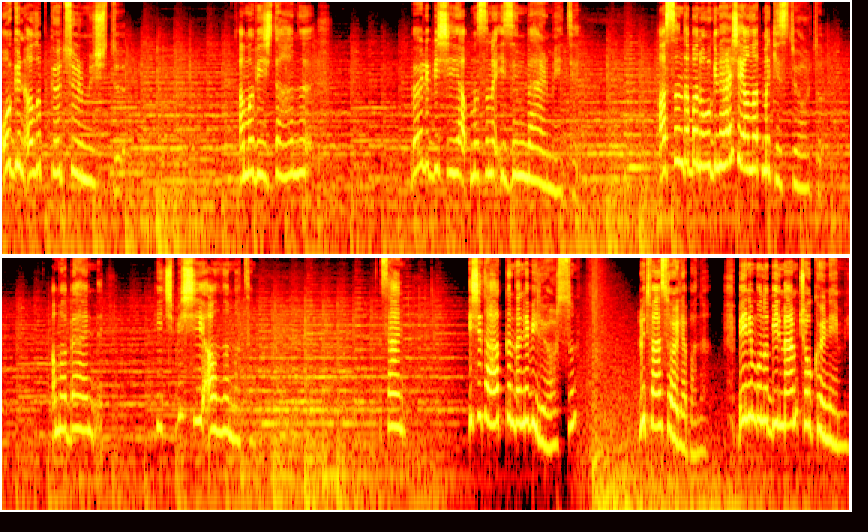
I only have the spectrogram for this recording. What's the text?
o gün alıp götürmüştü. Ama vicdanı böyle bir şey yapmasına izin vermedi. Aslında bana o gün her şeyi anlatmak istiyordu. Ama ben hiçbir şey anlamadım. Sen İşite hakkında ne biliyorsun? Lütfen söyle bana. Benim bunu bilmem çok önemli.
